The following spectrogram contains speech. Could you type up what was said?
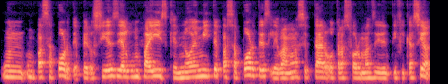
un, pasaporte, pero si es de algún país que no emite pasaportes, le van a aceptar otras formas de identificación.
